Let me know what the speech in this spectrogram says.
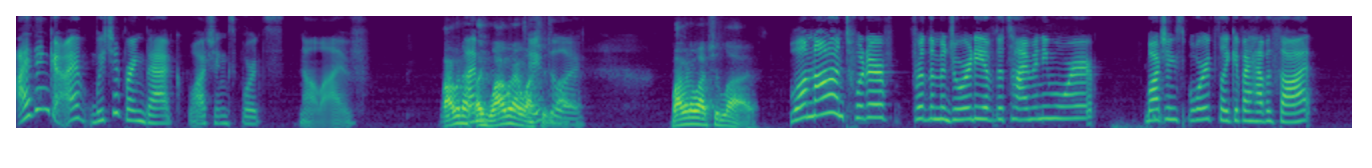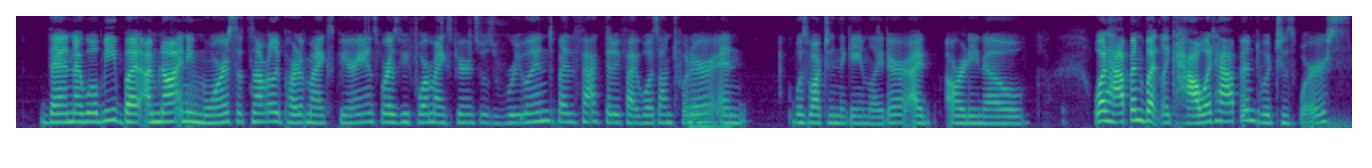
I think I we should bring back watching sports not live. Why would I like, why would I watch it live? Why would I watch it live? Well, I'm not on Twitter for the majority of the time anymore watching sports. Like if I have a thought, then I will be, but I'm not anymore. So it's not really part of my experience. Whereas before, my experience was ruined by the fact that if I was on Twitter mm-hmm. and was watching the game later, I'd already know what happened, but like how it happened, which is worse.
